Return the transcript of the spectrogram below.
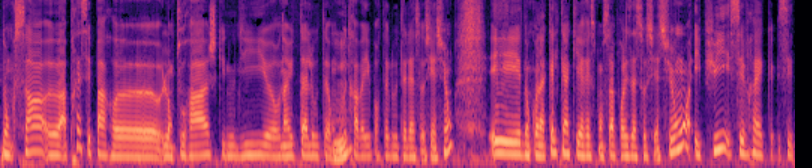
Donc ça, euh, après, c'est par euh, l'entourage qui nous dit euh, on a eu telle ou telle, on Mhm. peut travailler pour telle ou telle association. Et donc on a quelqu'un qui est responsable pour les associations. Et puis c'est vrai que c'est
